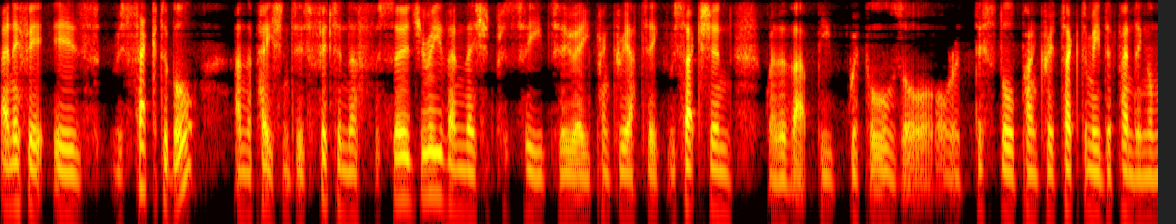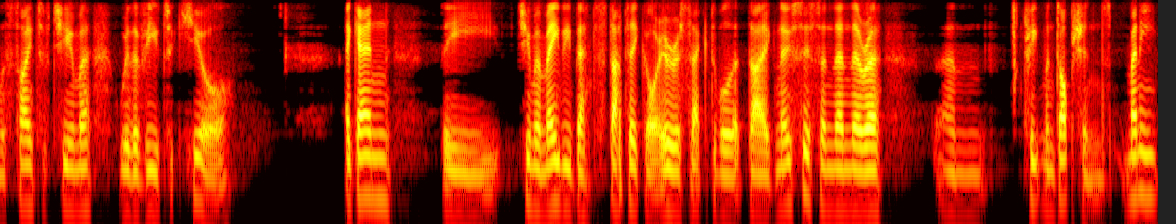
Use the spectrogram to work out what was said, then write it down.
and if it is resectable, and the patient is fit enough for surgery, then they should proceed to a pancreatic resection, whether that be Whipple's or, or a distal pancreatectomy, depending on the site of tumour, with a view to cure. Again, the tumour may be metastatic or irresectable at diagnosis, and then there are um, treatment options. Many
